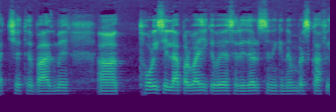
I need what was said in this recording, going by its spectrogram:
अच्छे थे। बाद में आ, थोड़ी सी लापरवाही की वजह से रिजल्ट्स के नंबर्स काफ़ी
